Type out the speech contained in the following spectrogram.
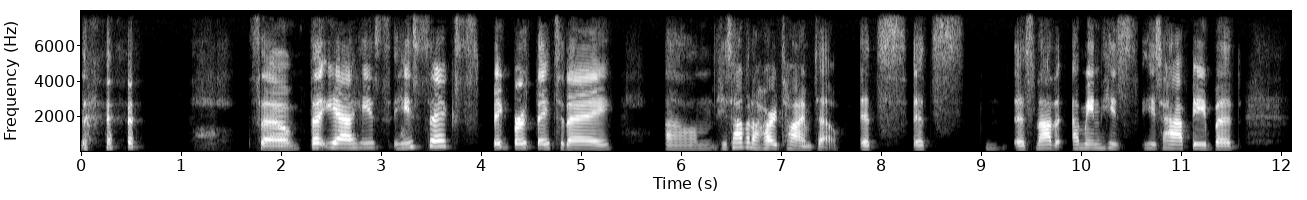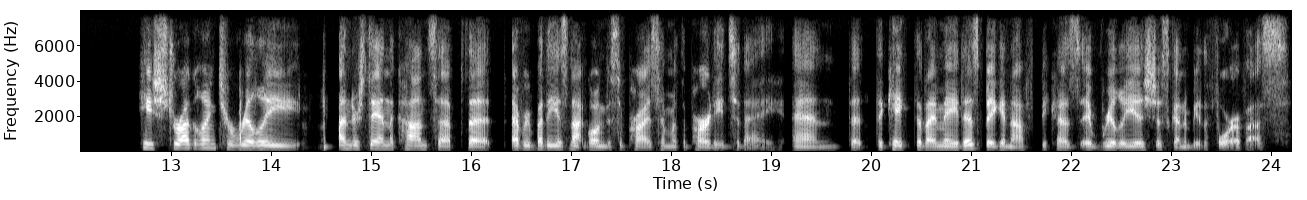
So, but yeah, he's he's six. Big birthday today. Um, he's having a hard time though. It's it's it's not. I mean, he's he's happy, but he's struggling to really understand the concept that everybody is not going to surprise him with a party today, and that the cake that I made is big enough because it really is just going to be the four of us.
